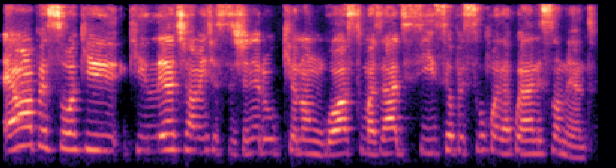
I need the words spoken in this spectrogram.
é uma pessoa que, que lê ativamente esse gênero que eu não gosto, mas ela disse isso e eu preciso concordar com ela nesse momento.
